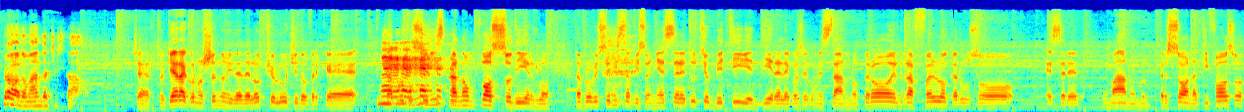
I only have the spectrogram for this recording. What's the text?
Però la domanda ci stava. Certo, Chiara conoscendomi vede l'occhio lucido perché da professionista non posso dirlo. Da professionista bisogna essere tutti obiettivi e dire le cose come stanno, però il Raffaello Caruso, essere umano, persona, tifoso,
